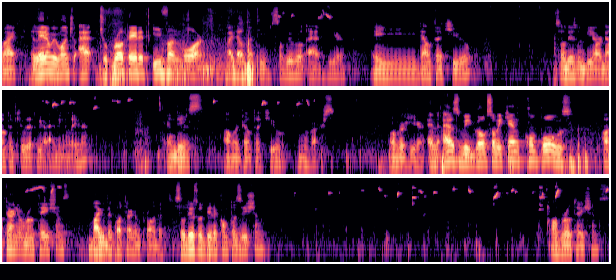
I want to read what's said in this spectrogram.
right? And later we want to add to rotate it even more by delta t. So we will add here a delta q. So this would be our delta q that we are adding later. And this our delta q inverse over here. And as we go, so we can compose quaternion rotations by the quaternion product. So this would be the composition of rotations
